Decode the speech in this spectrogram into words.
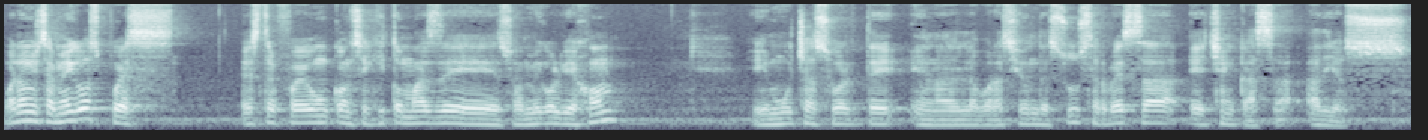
Bueno, mis amigos, pues este fue un consejito más de su amigo el viejón. Y mucha suerte en la elaboración de su cerveza hecha en casa. Adiós.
